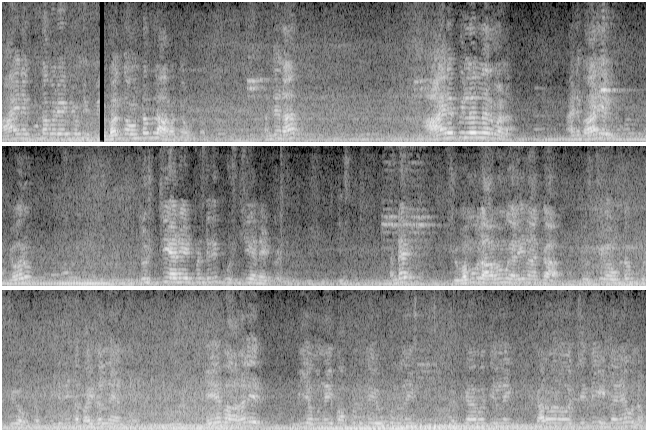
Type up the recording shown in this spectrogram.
ఆయనకు ఉండబడేటువంటి విభంగా ఉంటాం లాభంగా ఉంటాం. అంతేనా? ఆయన పిల్లలు అనమాట. ఆయన భార్యలు. ఎవరు? తుష్టి అనేటువంటిది పుష్టి అనేటువంటిది. అంటే శుభము లాభము కలిగినాక పుష్టిగా ఉంటాం పుష్టిగా ఉంటాం. ఇంటి నిండా పైసలున్నాయి అనుకో. ఏ బాధ లేదు. బియ్యం ఉన్నాయి పప్పులు ఉన్నాయి ఉప్పులు ఉన్నాయి మిరపకాయ బజ్జీలు ఉన్నాయి కరోనా వచ్చింది ఇంట్లోనే ఉన్నాం.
